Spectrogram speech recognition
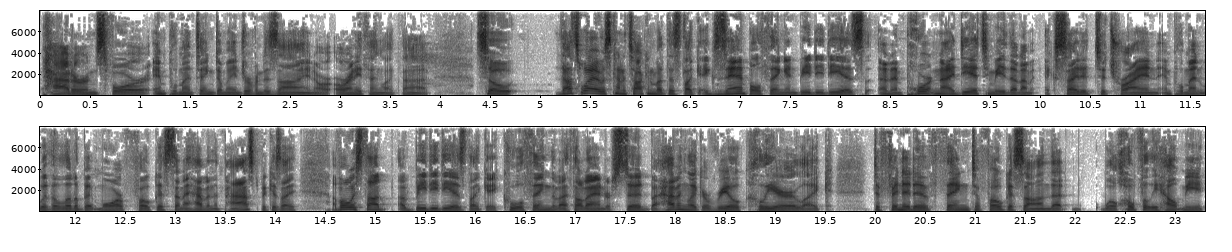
patterns for implementing domain driven design or, or anything like that. So that's why I was kind of talking about this like example thing in BDD is an important idea to me that I'm excited to try and implement with a little bit more focus than I have in the past because I I've always thought of BDD as like a cool thing that I thought I understood, but having like a real clear like definitive thing to focus on that will hopefully help me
